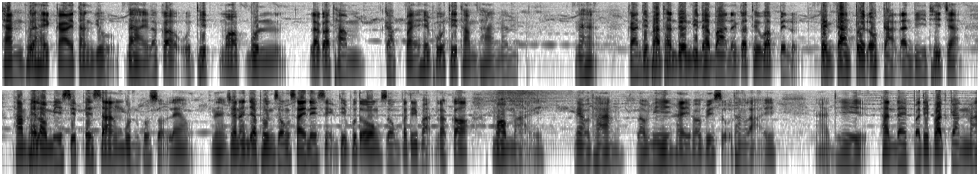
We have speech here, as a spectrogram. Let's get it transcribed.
ฉันเพื่อให้กายตั้งอยู่ได้ แล้วก็อุทิศมอบบุญ แล้วก็ทำกลับไปให้ผู้ที่ทำทานนั้นนะฮะการที่พระท่านเดินบิณฑบาตนั้นก็ถือว่าเป็นเป็นการเปิดโอกาสอันดีที่จะทำให้เรามีสิทธิ์ได้สร้างบุญกุศลแล้วนะฉะนั้นอย่าพึงสงสัยในสิ่งที่พุทธองค์ทรงปฏิบัติ แล้วก็มอบหมายแนวทางเหล่านี้ให้พระพิสุทั้งหลายที่ท่านได้ปฏิบัติกันมา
